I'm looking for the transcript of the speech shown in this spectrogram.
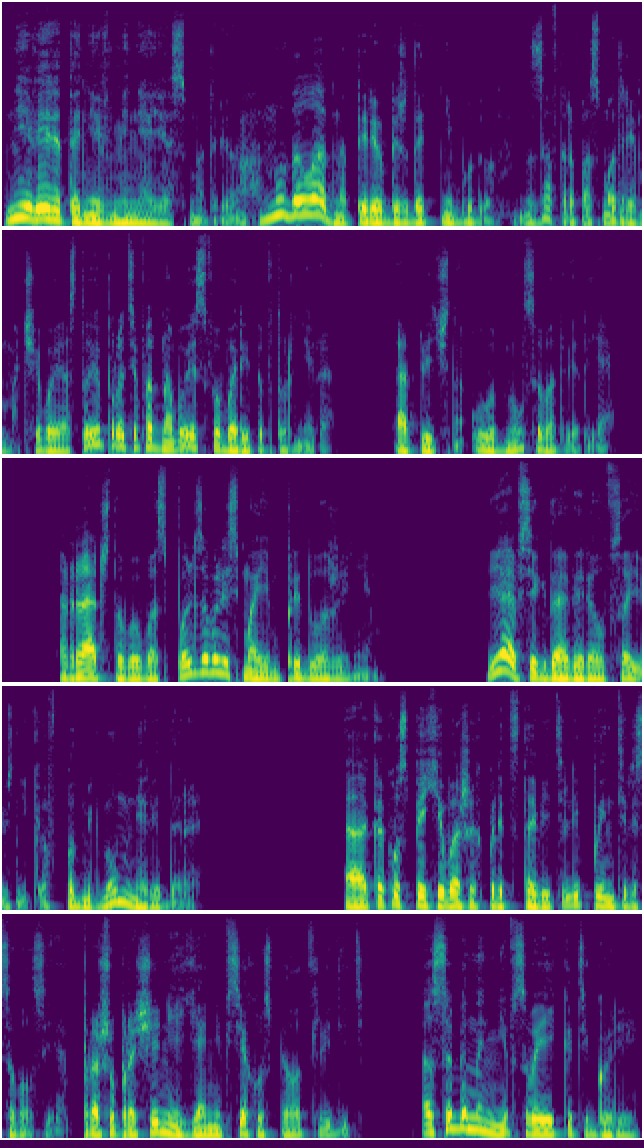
Не верят они в меня, я смотрю. Ну да ладно, переубеждать не буду. Завтра посмотрим, чего я стою против одного из фаворитов турнира. Отлично, улыбнулся в ответ я. Рад, что вы воспользовались моим предложением. Я всегда верил в союзников, подмигнул мне Ридера. А как успехи ваших представителей, поинтересовался я. Прошу прощения, я не всех успел отследить. Особенно не в своей категории.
